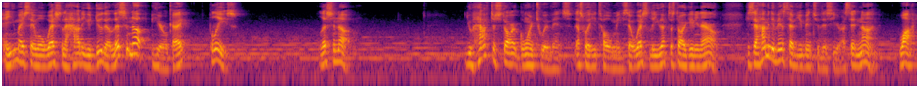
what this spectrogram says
And you may say, well, Wesley, how do you do that? Listen up here, okay? Please. Listen up. You have to start going to events. That's what he told me. He said, Wesley, you have to start getting out. He said, How many events have you been to this year? I said, None. Why?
